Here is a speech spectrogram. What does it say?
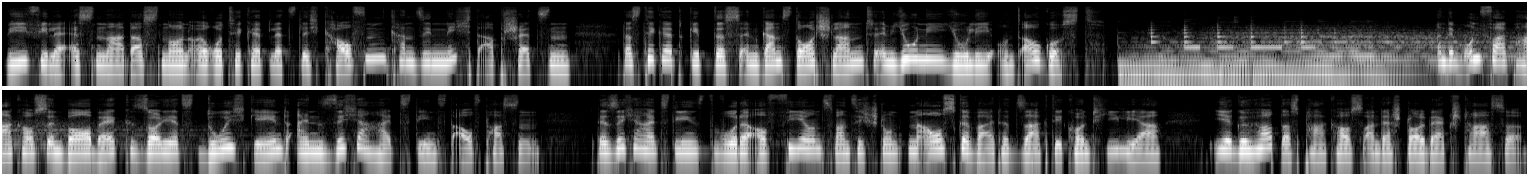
Wie viele Essener das 9-Euro-Ticket letztlich kaufen, kann sie nicht abschätzen. Das Ticket gibt es in ganz Deutschland im Juni, Juli und August. An dem Unfallparkhaus in Borbeck soll jetzt durchgehend ein Sicherheitsdienst aufpassen. Der Sicherheitsdienst wurde auf 24 Stunden ausgeweitet, sagt die Contilia. Ihr gehört das Parkhaus an der Stolbergstraße.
